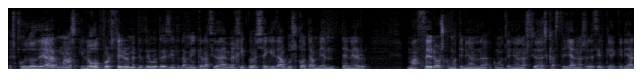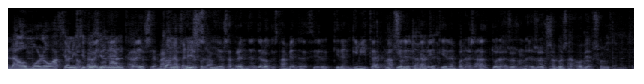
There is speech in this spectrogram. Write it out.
escudo de armas, y luego posteriormente tengo que decir también que la Ciudad de México enseguida buscó también tener maceros como tenían la- como tenían las ciudades castellanas, es decir, que querían la homologación No, claro, institucional claro, ellos, además, con la ellos- península. Y ellos aprenden de lo que están viendo, es decir, quieren imitar y quieren, Absolutamente. claro, y quieren ponerse a la altura. Eso es, un- eso es una cosa obvia. Absolutamente.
